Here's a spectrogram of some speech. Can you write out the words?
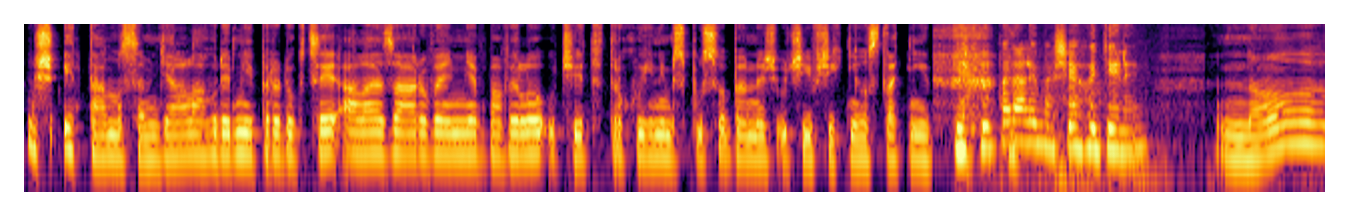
Už i tam jsem dělala hudební produkci, ale zároveň mě bavilo učit trochu jiným způsobem, než učí všichni ostatní. Jak vypadaly vaše hodiny? No,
